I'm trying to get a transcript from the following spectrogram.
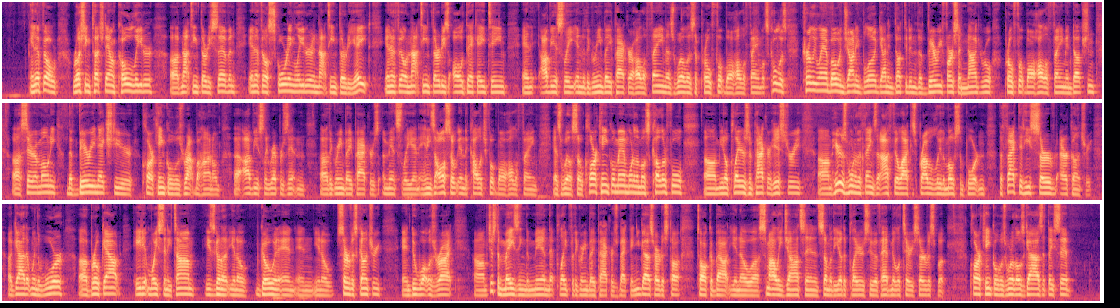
NFL rushing touchdown co leader of 1937, NFL scoring leader in 1938, NFL 1930s All Decade Team, and obviously into the Green Bay Packer Hall of Fame as well as the Pro Football Hall of Fame. What's cool is Curly Lambeau and Johnny Blood got inducted into the very first inaugural Pro Football Hall of Fame induction uh, ceremony. The very next year, Clark Hinkle was right behind them, uh, obviously representing uh, the Green Bay Packers immensely, and, and he's also in the College Football Hall of Fame as well. So Clark Hinkle, man, one of the most colorful um, you know, players in Packer history. Um, here's one of the things that I feel like is probably the most important the fact that he served our country. A guy that when the war uh, broke out, he didn't waste any time. He's to, you know, go and, and, and, you know, serve his country and do what was right. Um, just amazing the men that played for the Green Bay Packers back then. You guys heard us talk talk about you know uh, Smiley Johnson and some of the other players who have had military service, but Clark Hinkle was one of those guys that they said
